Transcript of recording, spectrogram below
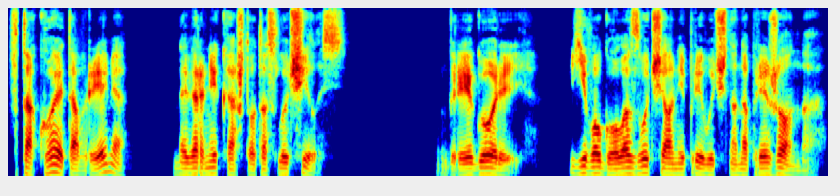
В такое-то время? Наверняка что-то случилось. «Григорий». Его голос звучал непривычно напряженно.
